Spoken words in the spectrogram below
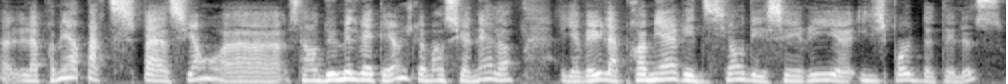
la première participation? C'était en 2021, je le mentionnais, là. Il y avait eu la première édition des séries e-sport de TELUS.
